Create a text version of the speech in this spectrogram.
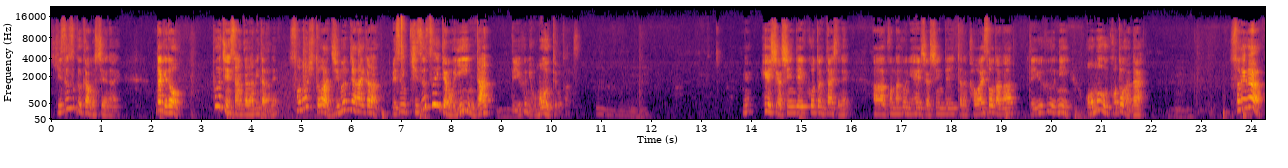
傷つくかもしれないだけどプーチンさんから見たらねその人は自分じゃないから別に傷ついてもいいんだっていうふうに思うってことなんです。ね、兵士が死んでいくことに対してねああこんなふうに兵士が死んでいったらかわいそうだなっていうふうに思うことがない。それが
